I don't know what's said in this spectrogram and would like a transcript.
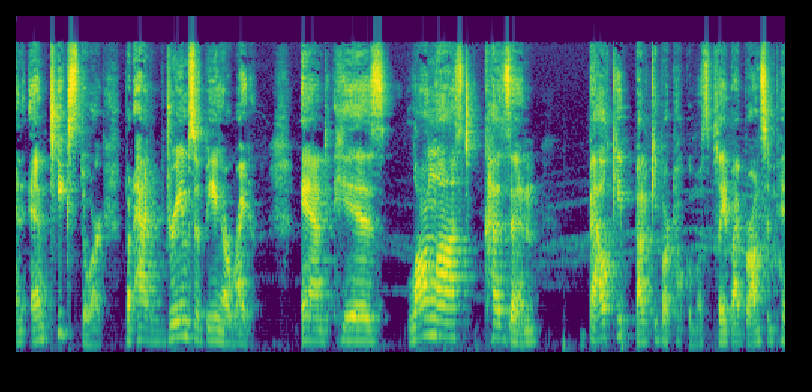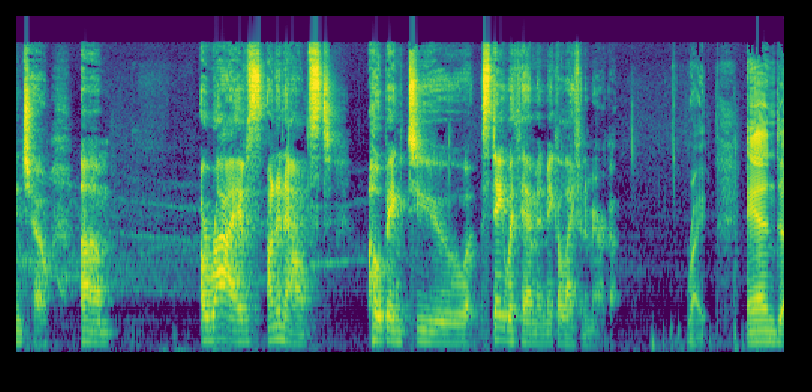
an antique store, but had dreams of being a writer. And his long lost cousin, Balki, Balki Bartokomous, played by Bronson Pinchot, um, arrives unannounced, hoping to stay with him and make a life in America. Right. And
